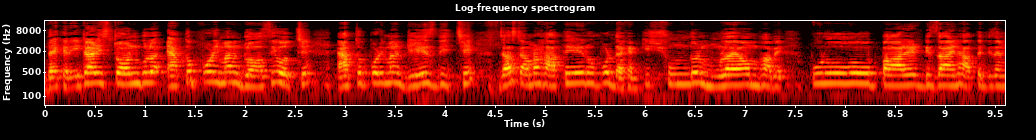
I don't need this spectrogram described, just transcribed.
দেখেন, এটার স্টোনগুলো এত পরিমাণ গ্লসি হচ্ছে, এত পরিমাণ গ্লেজ দিচ্ছে। জাস্ট আমার হাতের উপর দেখেন কি সুন্দর মুলায়ম ভাবে পুরো পাড়ের ডিজাইন হাতের ডিজাইন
